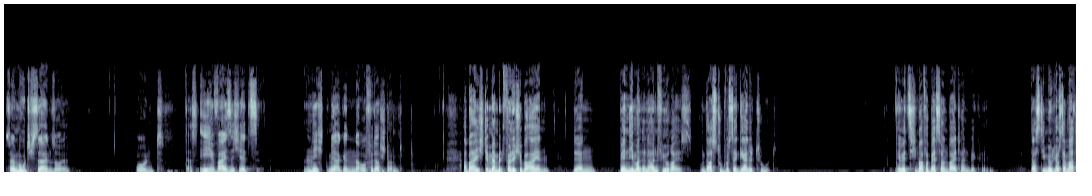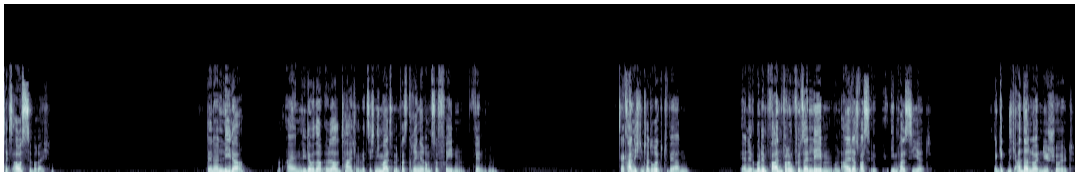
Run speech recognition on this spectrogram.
Dass man mutig sein soll. Und das E weiß ich jetzt nicht mehr genau für das stand. Aber ich stimme damit völlig überein. Denn wenn jemand ein Anführer ist und das tut, was er gerne tut, er wird sich immer verbessern und weiterentwickeln. Das ist die Möglichkeit, aus der Matrix auszubrechen. Denn ein Leader, ein Leader without, without a title, wird sich niemals mit was Geringerem zufrieden finden. Er kann nicht unterdrückt werden. Er übernimmt Verantwortung für sein Leben und all das, was ihm passiert. Er gibt nicht anderen Leuten die Schuld,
